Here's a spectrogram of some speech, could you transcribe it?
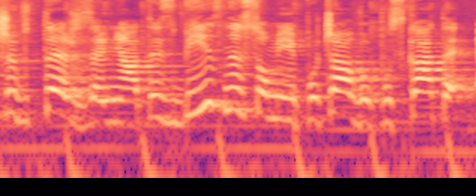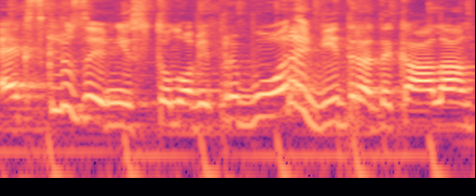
Вирішив теж зайнятися бізнесом і почав випускати ексклюзивні столові прибори від радикала.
